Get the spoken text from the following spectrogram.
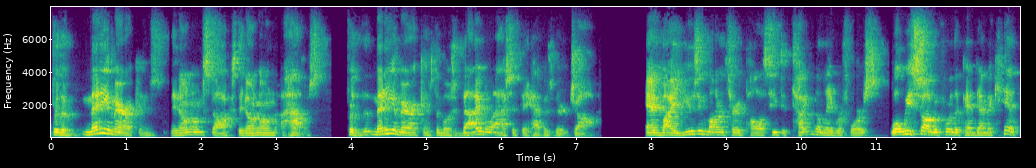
for the many Americans, they don't own stocks, they don't own a house. For the many Americans, the most valuable asset they have is their job. And by using monetary policy to tighten the labor force, what we saw before the pandemic hit,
